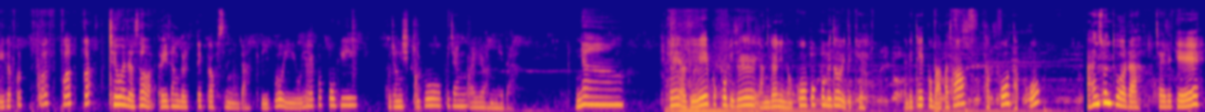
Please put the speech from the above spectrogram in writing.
얘가 꽉꽉꽉꽉 채워져서 더 이상 넣을 데가 없습니다. 그리고 이후에 뽁뽁이 고정시키고 포장 완료합니다. 안녕. 이렇게 여기 뽁뽁이를 얌전히 넣고 뽁뽁이도 이렇게 여기 테이프 막아서 덮고 덮고 한손 투어라. 자 이렇게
